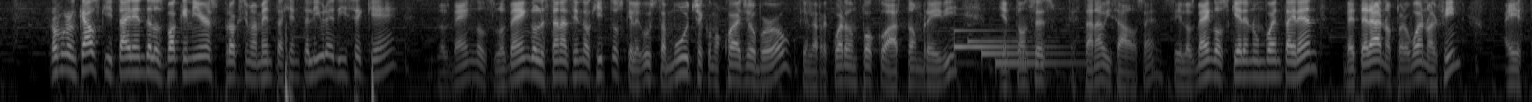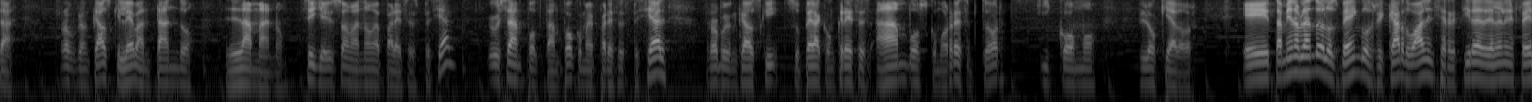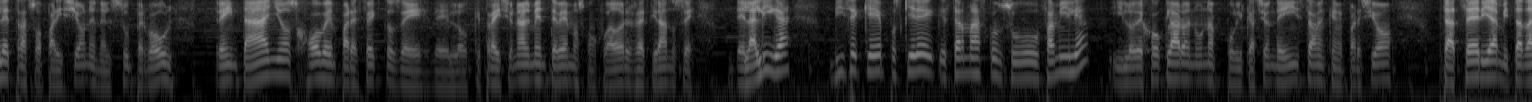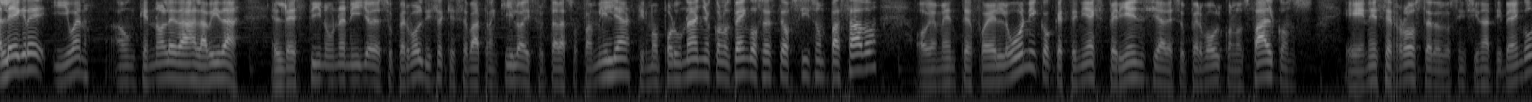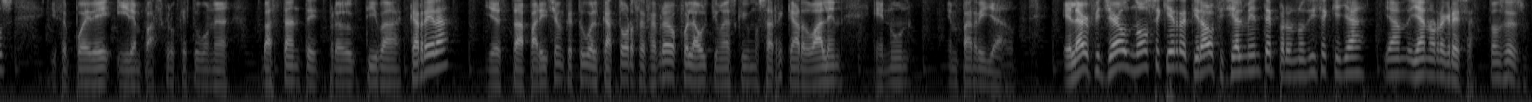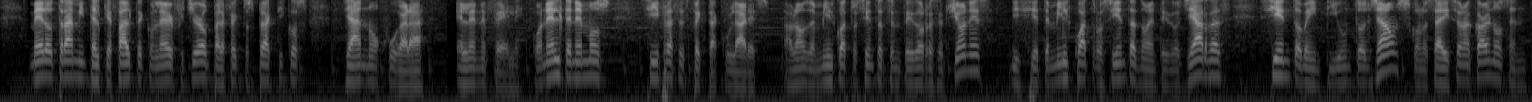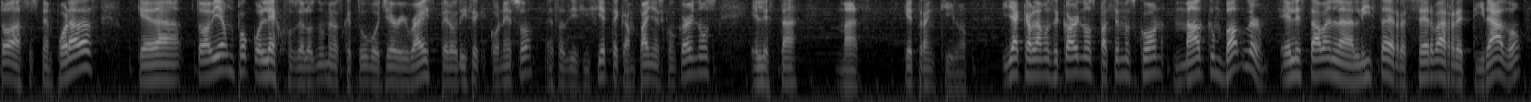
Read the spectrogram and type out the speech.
Rob Gronkowski, tight end de los Buccaneers, próximamente agente libre, dice que los Bengals. Los Bengals están haciendo ojitos que le gusta mucho como juega Joe Burrow, que le recuerda un poco a Tom Brady. Y entonces están avisados. ¿eh? Si los Bengals quieren un buen tight end, veterano, pero bueno, al fin, ahí está Rob Gronkowski levantando la mano. CJ Usoma no me parece especial. Drew Sample tampoco me parece especial. Rob Gronkowski supera con creces a ambos como receptor y como bloqueador. Eh, también hablando de los Bengals, Ricardo Allen se retira del NFL tras su aparición en el Super Bowl. 30 años, joven para efectos de, lo que tradicionalmente vemos con jugadores retirándose de la liga. Dice que pues quiere estar más con su familia y lo dejó claro en una publicación de Instagram que me pareció mitad seria, mitad alegre y bueno, aunque no le da a la vida el destino un anillo de Super Bowl, dice que se va tranquilo a disfrutar a su familia. Firmó por un año con los Bengals este offseason pasado. Obviamente fue el único que tenía experiencia de Super Bowl con los Falcons en ese roster de los Cincinnati Bengals y se puede ir en paz. Creo que tuvo una bastante productiva carrera y esta aparición que tuvo el 14 de febrero fue la última vez que vimos a Ricardo Allen en un emparrillado. El Larry Fitzgerald no se quiere retirar oficialmente, pero nos dice que ya, ya, ya no regresa. Entonces, mero trámite el que falte con Larry Fitzgerald para efectos prácticos, ya no jugará el NFL. Con él tenemos cifras espectaculares. Hablamos de 1.432 recepciones, 17.492 yardas, 121 touchdowns con los Arizona Cardinals en todas sus temporadas. Queda todavía un poco lejos de los números que tuvo Jerry Rice, pero dice que con eso, esas 17 campañas con Cardinals, él está más que tranquilo. Y ya que hablamos de Cardinals, pasemos con Malcolm Butler. Él estaba en la lista de reserva retirado.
